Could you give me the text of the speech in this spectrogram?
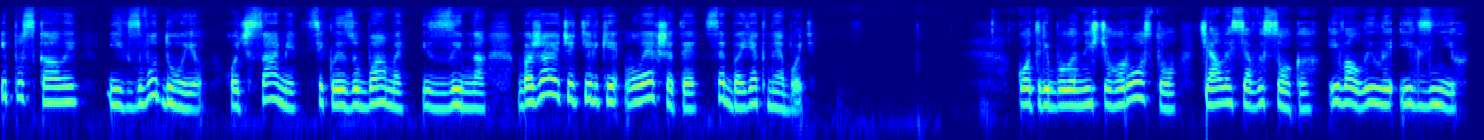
і пускали їх з водою хоч самі сікли зубами із зимна, бажаючи тільки влегшити себе як-небудь. Котрі були нижчого росту, тялися високих і валили їх з ніг.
